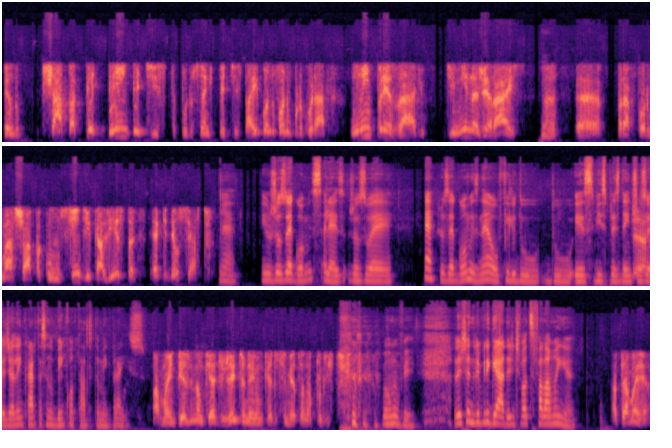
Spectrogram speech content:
tendo chapa bem petista, puro sangue petista. Aí quando foram procurar um empresário de Minas Gerais hum. uh, uh, para formar chapa com um sindicalista, é que deu certo. É. E o Josué Gomes, aliás, Josué é, José Gomes, né, o filho do, do ex-vice-presidente é. José de Alencar, está sendo bem contado também para isso. A mãe dele não quer de jeito nenhum que ele se meta na política. Vamos ver. Alexandre, obrigada. A gente volta a se falar amanhã. Até amanhã.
